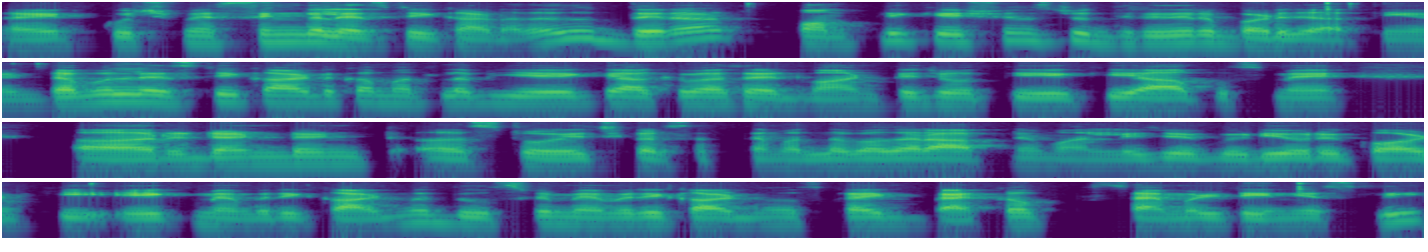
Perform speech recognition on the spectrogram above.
राइट कुछ में सिंगल एसडी कार्ड आता है। तो देर आर कॉम्प्लिकेशन जो धीरे धीरे बढ़ जाती हैं। डबल एसडी कार्ड का मतलब ये है कि आपके पास एडवांटेज होती है कि आप उसमें रिडेंडेंट स्टोरेज कर सकते हैं। मतलब अगर आपने मान लीजिए वीडियो रिकॉर्ड की एक मेमोरी कार्ड में, दूसरे मेमोरी कार्ड में उसका एक बैकअप साइमल्टेनियसली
